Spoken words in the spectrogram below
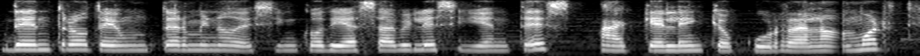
dentro de un término de cinco días hábiles siguientes a aquel en que ocurra la muerte.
